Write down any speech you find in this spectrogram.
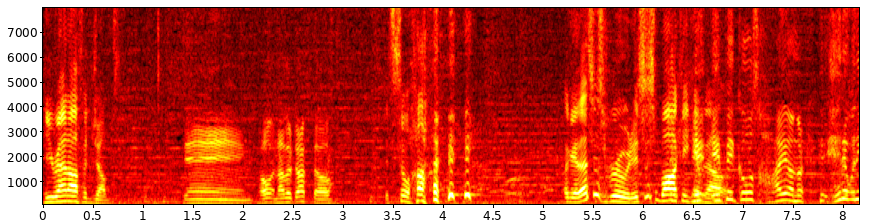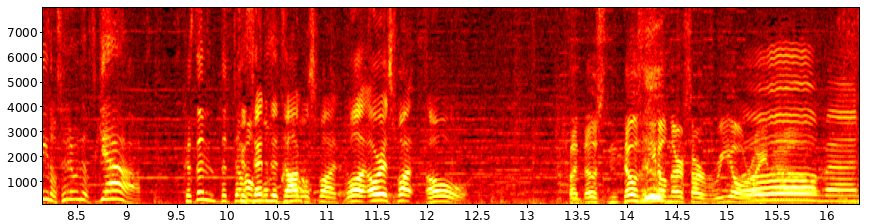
he ran off and jumped? Dang. Oh, another duck though. It's so high. okay, that's just rude. It's just mocking him If, now. if it goes high on the, hit it with needles. Hit it with needles. Yeah. Because then the dog. Because then won't the dog will spawn. Well, or it spawn. Oh. But those those needle nerfs are real right oh, now. oh man.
